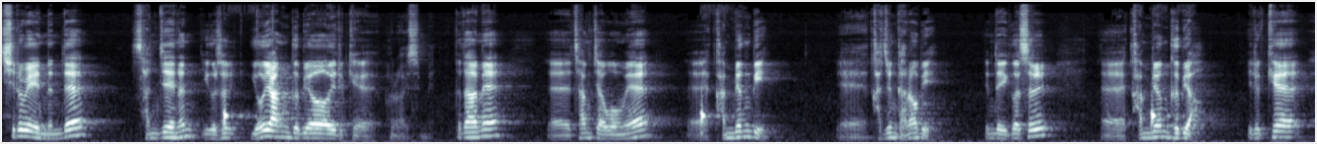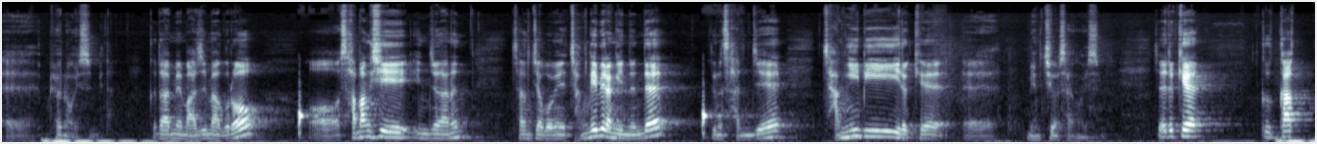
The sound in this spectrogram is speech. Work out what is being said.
치료에 있는데 산재는 이것을 요양급여 이렇게 표현하고 있습니다. 그 다음에 자동차 보험의 간병비, 예, 가정 간호비. 근데 이것을 에, 간병급여 이렇게 에, 표현하고 있습니다. 그 다음에 마지막으로 어, 사망 시 인정하는 자동차보험의 장례비라는 게 있는데 그는 산재 장의비 이렇게 에, 명칭을 사용하고 있습니다. 자, 이렇게 그 각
